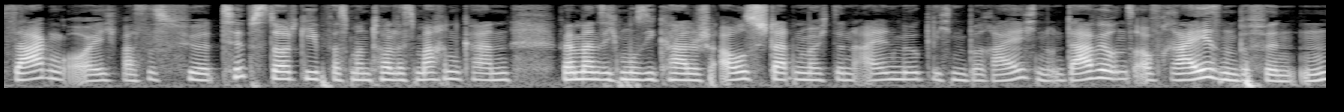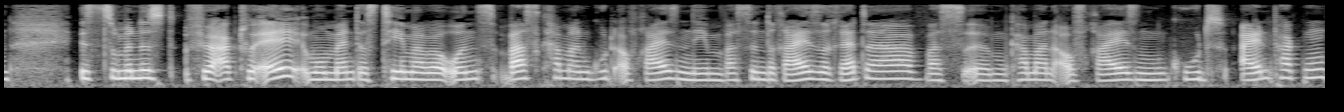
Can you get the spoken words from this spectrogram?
sagen euch, was es für Tipps dort gibt, was man Tolles machen kann, wenn man sich musikalisch ausstatten möchte in allen möglichen Bereichen. Und da wir uns auf Reisen befinden, ist zumindest für aktuell im Moment das Thema bei uns, was kann man gut auf Reisen nehmen, was sind Reiseretter, was ähm, kann man auf Reisen gut einpacken.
